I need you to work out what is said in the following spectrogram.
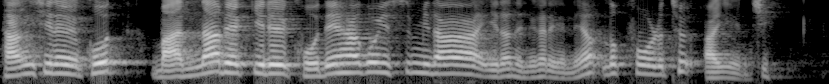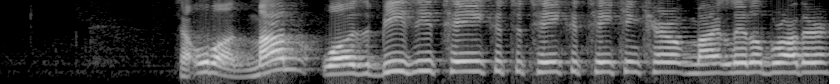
당신을 곧 만나 뵙기를 고대하고 있습니다. 이런 의미가 되겠네요. look forward to ing. 자, 5번. Mom was busy take to take taking care of my little brother.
